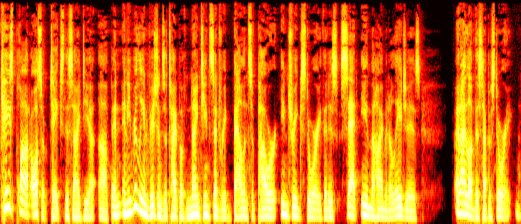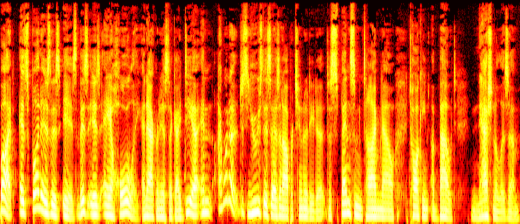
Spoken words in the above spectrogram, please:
Kay's plot also takes this idea up, and, and he really envisions a type of 19th century balance of power intrigue story that is set in the High Middle Ages. And I love this type of story. But as fun as this is, this is a wholly anachronistic idea. And I want to just use this as an opportunity to, to spend some time now talking about nationalism.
